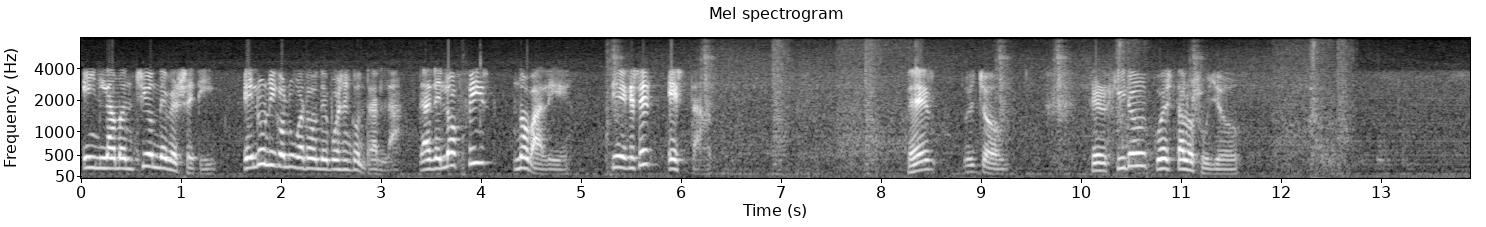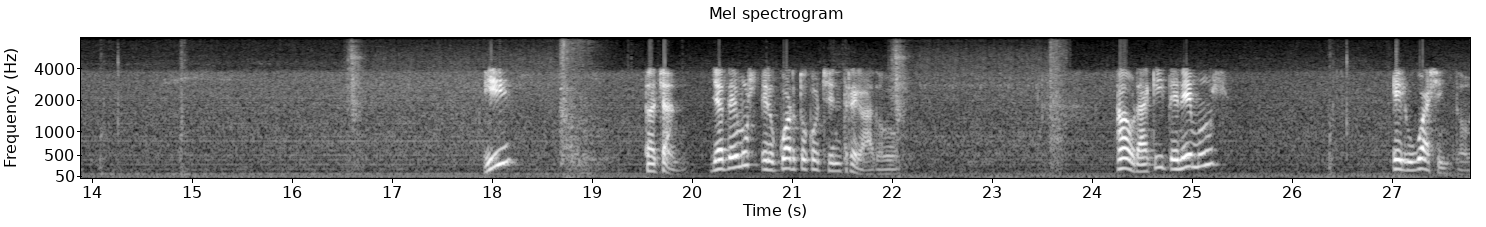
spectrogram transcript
en la mansión de Versetti. El único lugar donde puedes encontrarla. La de Love no vale. Tiene que ser esta. ¿Ves? Lo dicho. El giro cuesta lo suyo. Y... Tachan. Ya tenemos el cuarto coche entregado. Ahora aquí tenemos el Washington.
